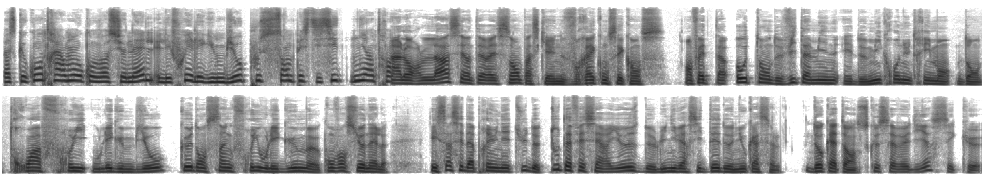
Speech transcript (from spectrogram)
parce que contrairement au conventionnel, les fruits et légumes bio poussent sans pesticides ni intrants. Alors là, c'est intéressant parce qu'il y a une vraie conséquence. En fait, tu as autant de vitamines et de micronutriments dans 3 fruits ou légumes bio que dans 5 fruits ou légumes conventionnels. Et ça, c'est d'après une étude tout à fait sérieuse de l'université de Newcastle. Donc attends, ce que ça veut dire, c'est que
